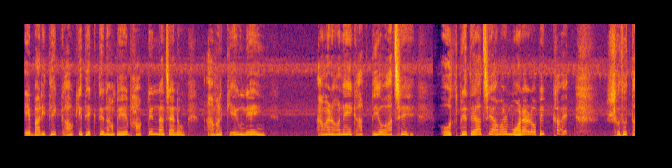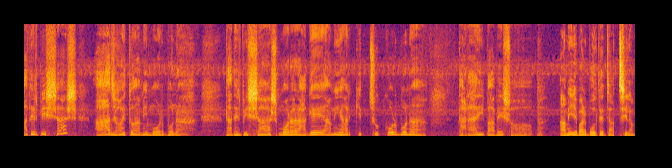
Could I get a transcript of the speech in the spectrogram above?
এ বাড়িতে কাউকে দেখতে না পেয়ে ভাববেন না যেন, আমার কেউ নেই। আমার অনেক আত্মীয় আছে, ওত পেতে আছে আমার মরার অপেক্ষায়। শুধু তাদের বিশ্বাস, আজ হয়তো আমি মরব না। তাদের বিশ্বাস মরার আগে আমি আর কিচ্ছু করব না। তারাই পাবে সব। আমি এবার বলতে যাচ্ছিলাম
